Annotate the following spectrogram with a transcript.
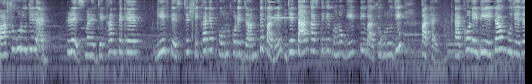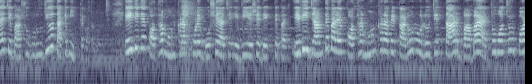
বাসুগুরুজির অ্যাড্রেস মানে যেখান থেকে গিফট এসছে, সেখানে ফোন করে জানতে পারে যে তার কাছ থেকে কোনো গিফটই বাসুগুরুজি পাঠায় এখন এবি এটাও বুঝে যায় যে বাসুগুরুজিও তাকে মিথ্যে কথা বলছে। এইদিকে কথা মন খারাপ করে বসে আছে এবি এসে দেখতে পায়। এবি জানতে পারে কথার মন খারাপের কারণ হলো যে তার বাবা এত বছর পর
